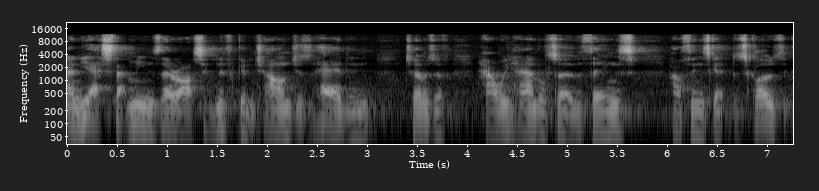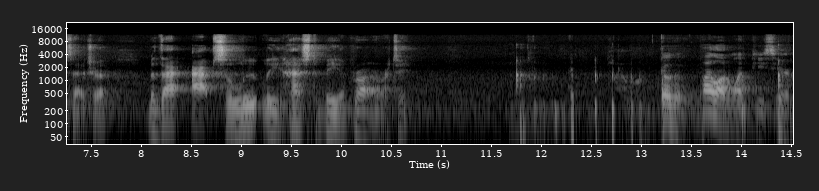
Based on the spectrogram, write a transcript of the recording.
And yes, that means there are significant challenges ahead in terms of how we handle certain things, how things get disclosed, etc. But that absolutely has to be a priority. go pile on one piece here.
